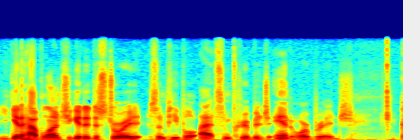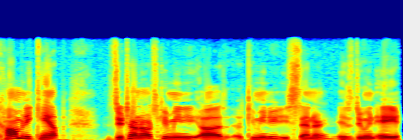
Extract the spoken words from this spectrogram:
You get to have lunch. You get to destroy some people at some cribbage and or bridge. Comedy Camp, Zootown Arts Community uh, Community Center is doing a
